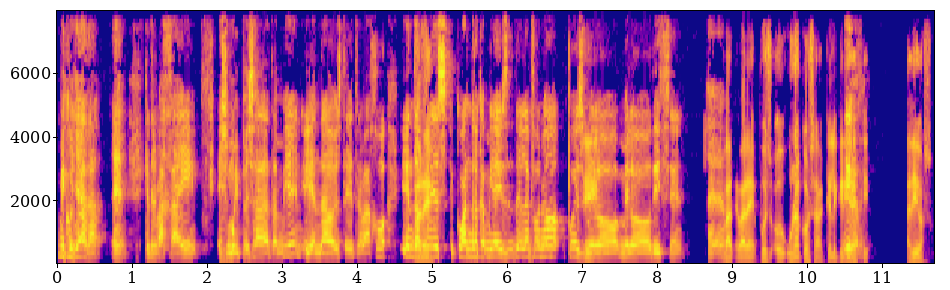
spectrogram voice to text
Mi cuñada, eh, que trabaja ahí, es muy pesada también y le han dado este trabajo. Y entonces, cuando cambiáis de teléfono, pues Sí. me, lo, me lo dicen. ¿eh? Vale, vale. Pues una cosa que le quería Dígame. decir. Adiós.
